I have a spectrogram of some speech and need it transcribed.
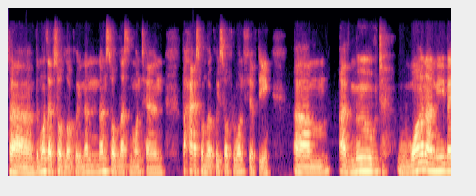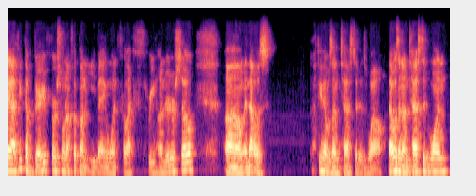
Uh, the ones I've sold locally, none none sold less than 110. The highest one locally sold for 150. Um, I've moved one on eBay. I think the very first one I flipped on eBay went for like 300 or so, um, and that was, I think that was untested as well. That was an untested one.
